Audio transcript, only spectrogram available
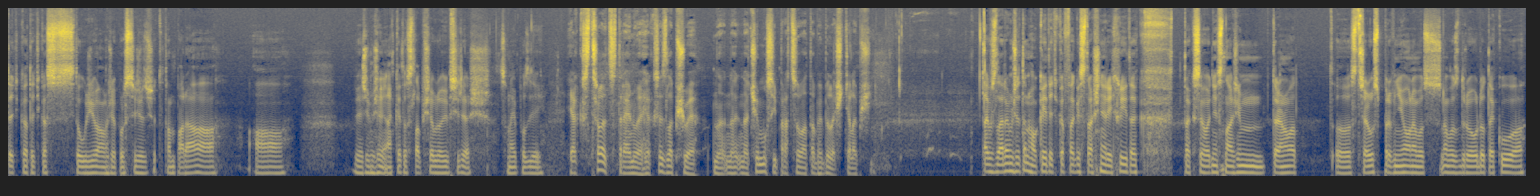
teďka, teďka si to užívám, že prostě, že, že to tam padá a, a věřím, že nějaké to slabší období přijde až co nejpozději. Jak střelec trénuje, jak se zlepšuje? Na, na, na čem musí pracovat, aby byl ještě lepší? Tak vzhledem, že ten hokej teďka fakt je strašně rychlý, tak, tak se hodně snažím trénovat eh, střelu z prvního nebo z, nebo z druhou doteku a,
